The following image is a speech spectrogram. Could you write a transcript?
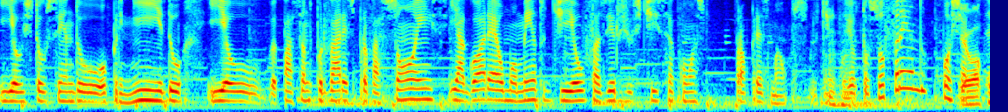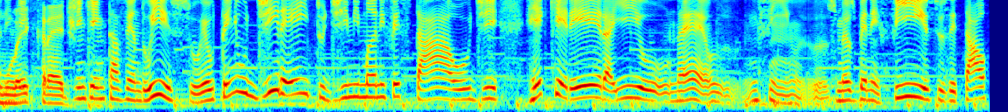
e eu estou sendo oprimido e eu passando por várias provações e agora é o momento de eu fazer justiça com as próprias mãos. Tipo, uhum. eu tô sofrendo, poxa. Eu acumulei ninguém, crédito. Ninguém tá vendo isso? Eu tenho o direito de me manifestar ou de requerer aí, o, né, o, enfim, os meus benefícios e tal.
